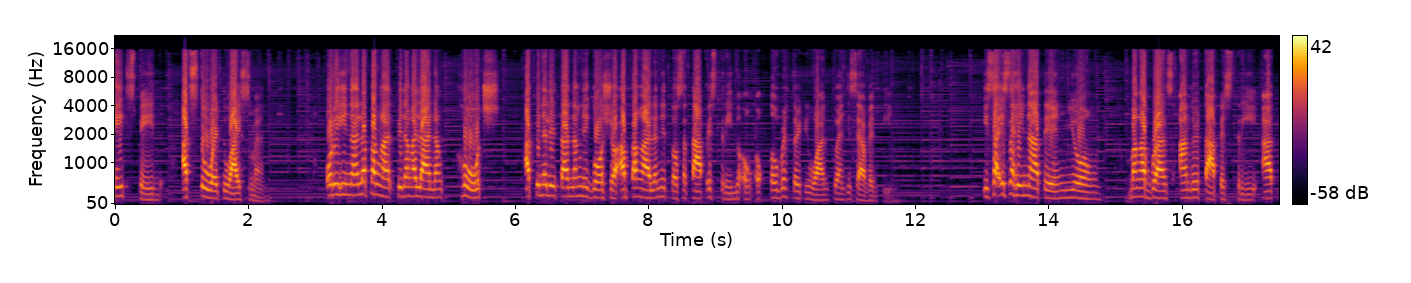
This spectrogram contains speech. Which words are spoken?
Kate Spade, at Stuart Weitzman. Orihinal na pinangalan ng Coach at pinalitan ng negosyo ang pangalan nito sa Tapestry noong October 31, 2017. Isa-isahin natin yung mga brands under Tapestry at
